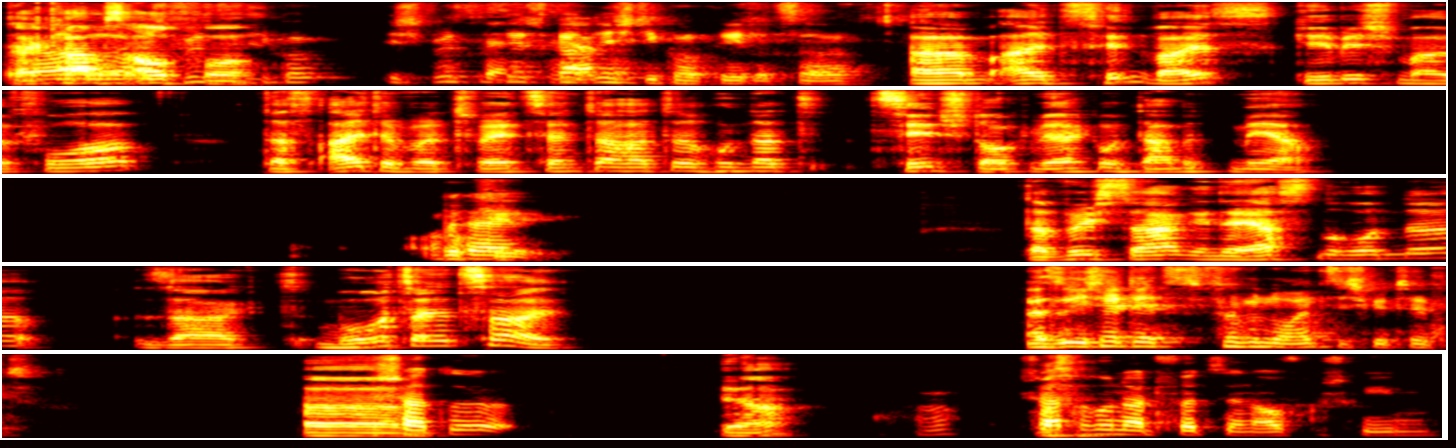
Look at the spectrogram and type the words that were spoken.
Da Ja, kam es auch vor. die Ich wüsste Ja, jetzt gerade nicht die konkrete Zahl. Ähm, als Hinweis gebe ich mal vor, das alte World Trade Center hatte 110 Stockwerke und damit mehr. Okay. Da würde ich sagen, in der ersten Runde sagt Moritz eine Zahl. Also ich hätte jetzt 95 getippt. Ähm, Ich hatte, ja, ich hatte 114 aufgeschrieben.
